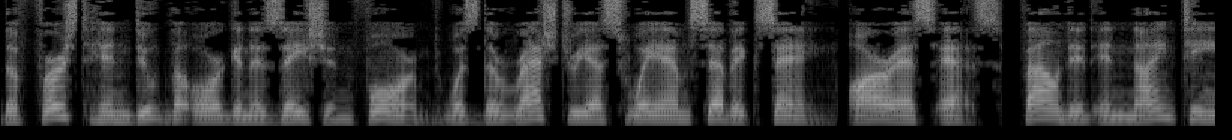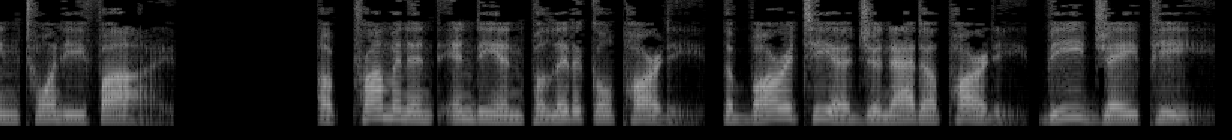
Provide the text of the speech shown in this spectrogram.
The first Hindutva organization formed was the Rashtriya Swayamsevak Sangh (RSS), founded in 1925. A prominent Indian political party, the Bharatiya Janata Party (BJP),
